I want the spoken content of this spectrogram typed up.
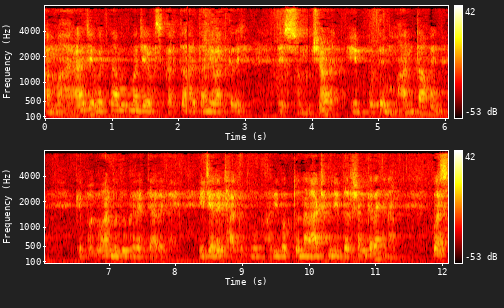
આ મહારાજે વચનામૃતમાં જે કરતા હરતાની વાત કરે છે એ સમજણ એ પોતે માનતા હોય ને કે ભગવાન બધું કરે ત્યારે થાય. એ જ્યારે ઠાકોર હરિભક્તોના આઠ મિનિટ દર્શન કરે છે ને બસ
